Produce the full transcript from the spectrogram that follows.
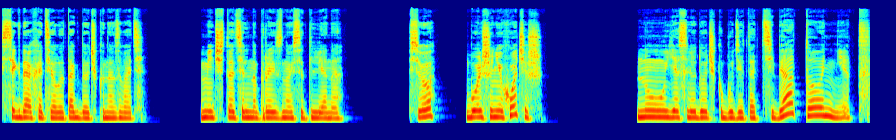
Всегда хотела так дочку назвать. Мечтательно произносит Лена. Все? Больше не хочешь? Ну, если дочка будет от тебя, то нет.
